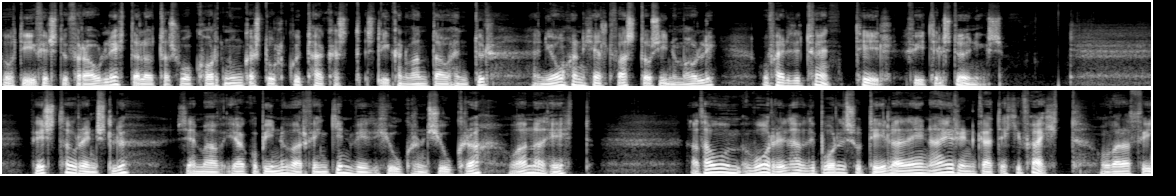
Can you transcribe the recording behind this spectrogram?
Þótti í fyrstu fráleitt að láta svo kornunga stúlku takast slíkan vanda á hendur en Jóhann helt fast á sínu máli og færði tvent til því til stöðnings. Fyrst þá reynslu sem af Jakobínu var fengin við hjúkrun sjúkra og annað hitt að þá um vorið hafði borðið svo til að ein ærin gæti ekki fætt og var að því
